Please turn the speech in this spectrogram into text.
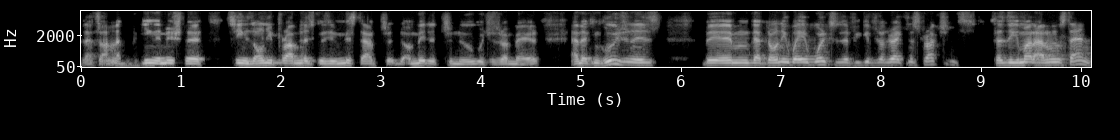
That's odd. Beginning the Mishnah seems the only problem is because you missed out to omitted to new, which is Rameir. And the conclusion is um, that the only way it works is if you give direct instructions. Says the Gemara, I don't understand.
